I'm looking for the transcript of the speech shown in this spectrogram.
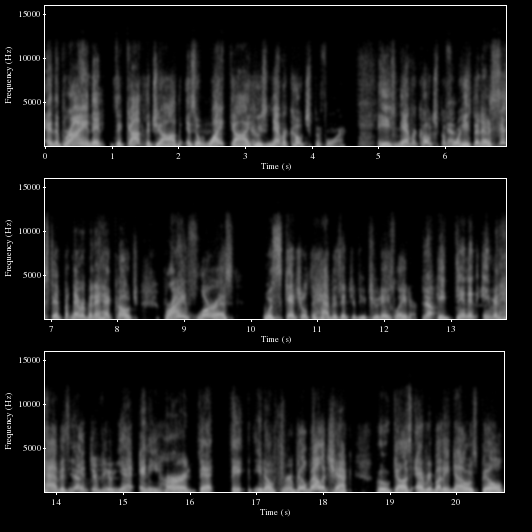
And the Brian that, that got the job is a white guy who's never coached before. He's never coached Yeah. before. He's been an assistant, but never been a head coach. Brian Flores was scheduled to have his interview two days later. Yep. He didn't even have his Yeah. interview yet. And he heard that they, you know, through Bill Belichick, who does everybody knows Bill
